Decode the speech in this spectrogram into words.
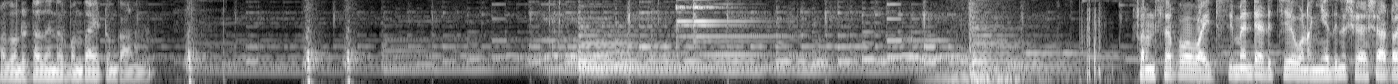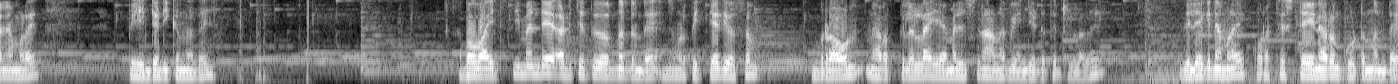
അതുകൊണ്ടിട്ട് അത് നിർബന്ധമായിട്ടും കാണണം. ഫ്രണ്ട്സ് അപ്പോൾ വൈറ്റ് സിമെന്റ് അടിച്ച് ഉണങ്ങിയതിന് ശേഷമാട്ടോ നമ്മൾ പെയിന്റ് അടിക്കുന്നത്. അപ്പോൾ വൈറ്റ് സിമെന്റ് അടിച്ച് തീർന്നിട്ടുണ്ട്. നമ്മൾ പിറ്റേ ദിവസം ബ്രൗൺ നിറത്തിലുള്ള എമൽഷനാണ് പെയിന്റ് എടുത്തിട്ടുള്ളത് ഇതിലേക്ക് നമ്മൾ കുറച്ച് സ്റ്റെയിനറും കൂട്ടുന്നുണ്ട്.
